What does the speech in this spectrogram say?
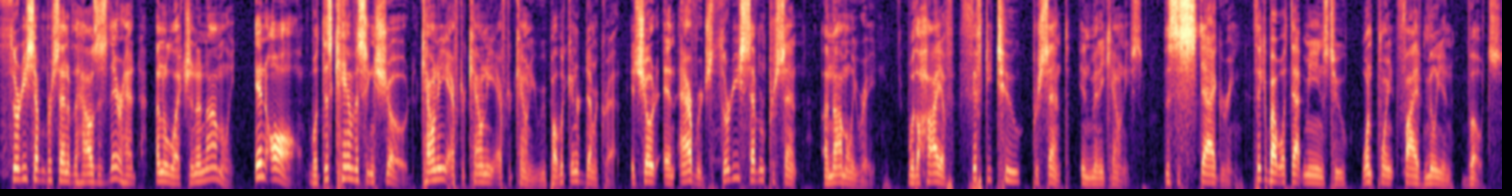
37% of the houses there had an election anomaly. In all, what this canvassing showed, county after county after county, Republican or Democrat, it showed an average 37% anomaly rate with a high of 52% in many counties. This is staggering. Think about what that means to 1.5 million votes.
